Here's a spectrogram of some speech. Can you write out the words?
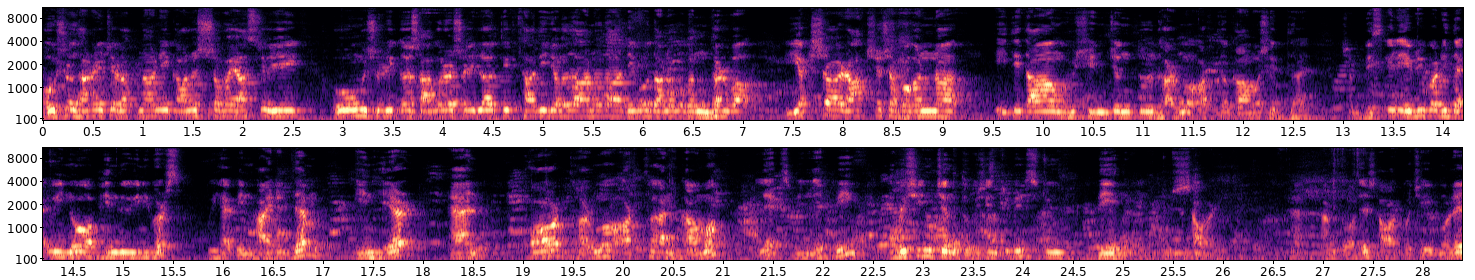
ঔষধানি চ রত্নানি কালুস্বয়াশ্চ ये ওম সুরিত সাগর শৈল তীর্থাদি জলদানদা দেব দানব গন্ধর্ব यक्ष রাক্ষস ভগন্না इति ताम विशिंचन्तु धर्म अर्थ काम सिद्धाय so basically everybody that we know of hindu universe we have invited them in here and for dharma artha and kama let's be let be vishinchantu vishinchantu means to bathe to shower হ্যাঁ, আমি তোমাদের সাওয়ার করছি এই বলে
